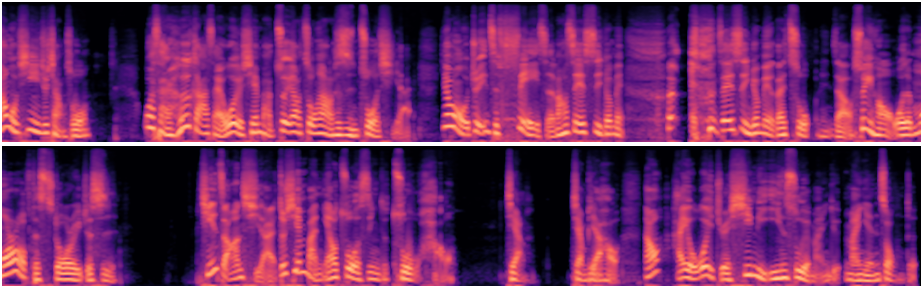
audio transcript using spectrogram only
然后我心里就想说：哇塞，喝咖仔，我有先把最要重要的事情做起来，要不然我就一直废着，然后这些事情都没 这些事情就没有在做，你知道？所以哈，我的 moral of the story 就是，今天早上起来就先把你要做的事情就做好，这样。讲比较好，然后还有，我也觉得心理因素也蛮蛮严重的。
